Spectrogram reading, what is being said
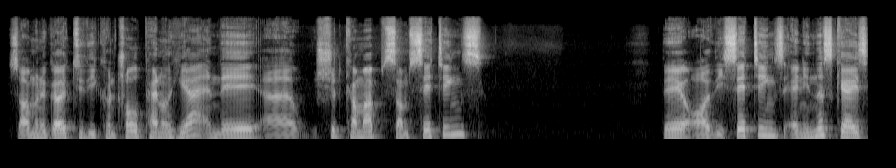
So I'm going to go to the control panel here and there uh, should come up some settings. There are the settings and in this case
